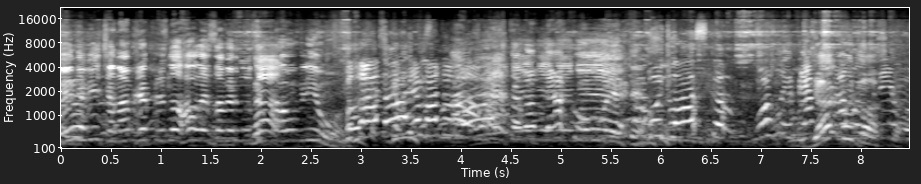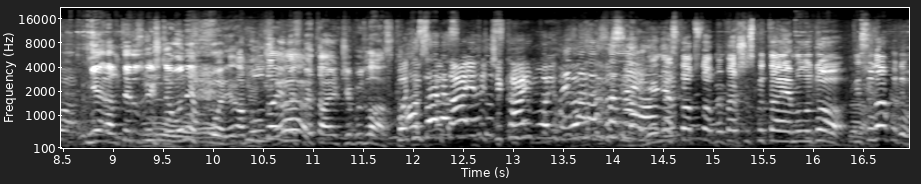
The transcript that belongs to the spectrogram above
Ви дивіться, нам вже предлагали завернути Да. право вліво. Будь ласка, пряма дорога. Це вам легко говорити. Будь ласка, можна і прямо Як, будь ласка? Ні, але ти розумієш, що вони говорять, а молодої ми спитаємо, чи будь ласка. Потім спитаєте, чекаємо і говорите. Ні, ні, стоп, стоп, ми перше спитаємо молодого. Ти сюди ходив?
